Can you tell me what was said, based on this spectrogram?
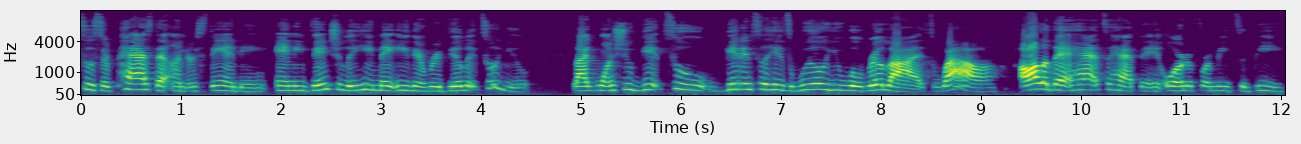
to surpass that understanding. And eventually, He may even reveal it to you. Like once you get to get into His will, you will realize, wow, all of that had to happen in order for me to be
